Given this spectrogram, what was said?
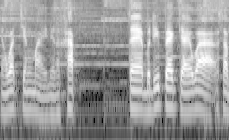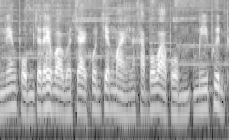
จังหวัดเชียงใหม่เนี่ยนะครับ แต่บัดนี้แปลกใจว่าสำเนียงผมจะได้ว่าว่าใจคนเชียงใหม่นะครับ เพราะว่าผมมีพื้นเพ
